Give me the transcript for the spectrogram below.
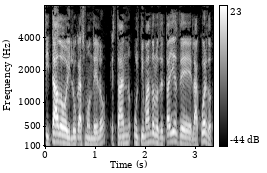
citado hoy Lucas Mondelo, están ultimando los detalles del acuerdo.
